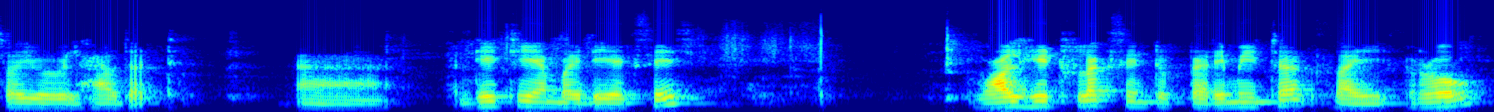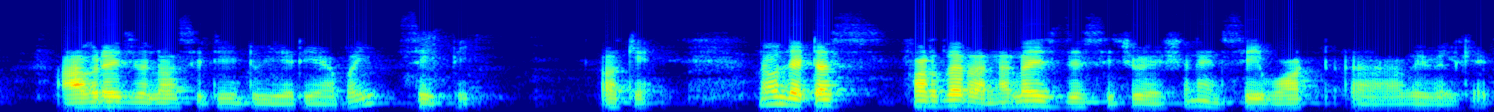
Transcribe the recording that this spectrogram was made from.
so you will have that uh, dTm by dx is wall heat flux into perimeter by rho average velocity into area by Cp. Okay. Now let us further analyze this situation and see what uh, we will get.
